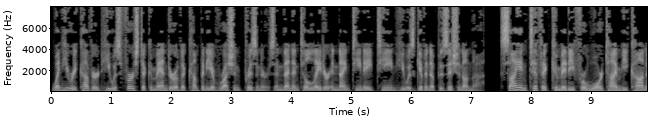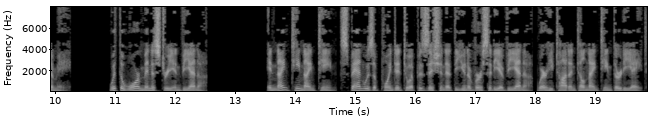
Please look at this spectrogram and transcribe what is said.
When he recovered he was first a commander of a company of Russian prisoners and then until later in 1918 he was given a position on the Scientific Committee for Wartime Economy with the War Ministry in Vienna. In 1919, Spann was appointed to a position at the University of Vienna, where he taught until 1938.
